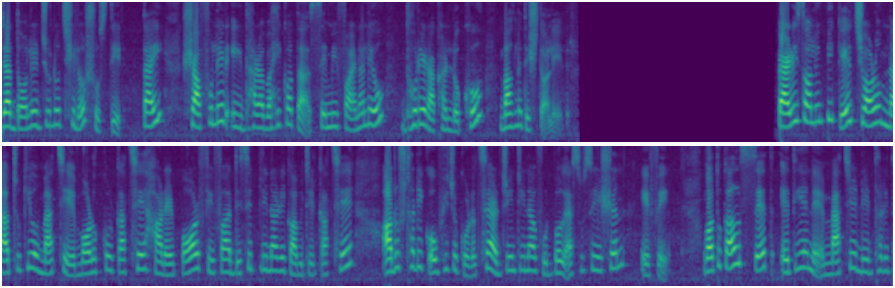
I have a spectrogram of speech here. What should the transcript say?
যা দলের জন্য ছিল স্বস্তির। তাই সাফল্যের এই ধারাবাহিকতা সেমিফাইনালেও ধরে রাখার লক্ষ্য বাংলাদেশ দলের। প্যারিস অলিম্পিকে চরম নাটকীয় ম্যাচে মরক্কোর কাছে হারের পর ফিফা ডিসিপ্লিনারি কমিটির কাছে আনুষ্ঠানিক অভিযোগ করেছে আর্জেন্টিনা ফুটবল অ্যাসোসিয়েশন এফএ। গতকাল সেত এটিএনে ম্যাচের নির্ধারিত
